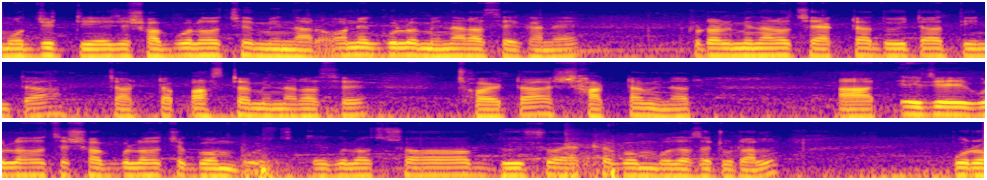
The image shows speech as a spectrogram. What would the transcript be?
মসজিদটি। এই যে সবগুলো হচ্ছে মিনার। অনেকগুলো মিনার আছে এখানে। টোটাল মিনার হচ্ছে একটা, দুইটা, তিনটা, চারটা, পাঁচটা মিনার আছে, ছয়টা, সাতটা মিনার। আর এই যে এগুলো হচ্ছে, সবগুলো হচ্ছে গম্বুজ। এগুলো সব দুইশো একটা গম্বুজ আছে টোটাল। পুরো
